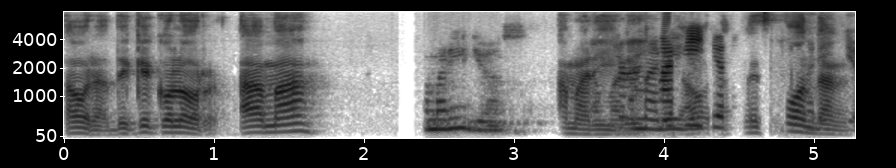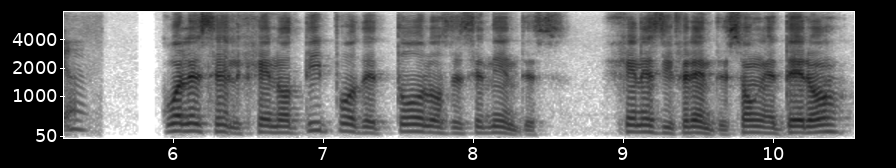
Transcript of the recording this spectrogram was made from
Ahora, ¿de qué color? Ama. Amarillos. Amarillo. Amarillo. Respondan. Amarillo. ¿Cuál es el genotipo de todos los descendientes? Genes diferentes, son hetero,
